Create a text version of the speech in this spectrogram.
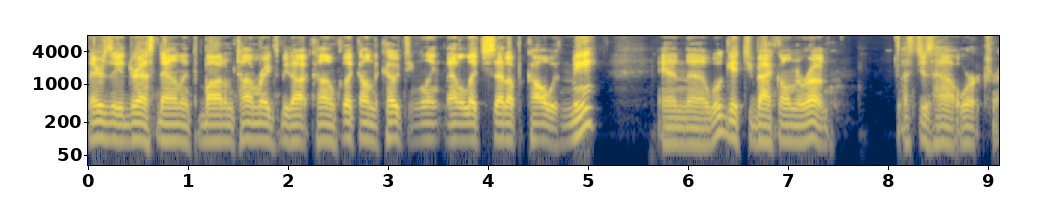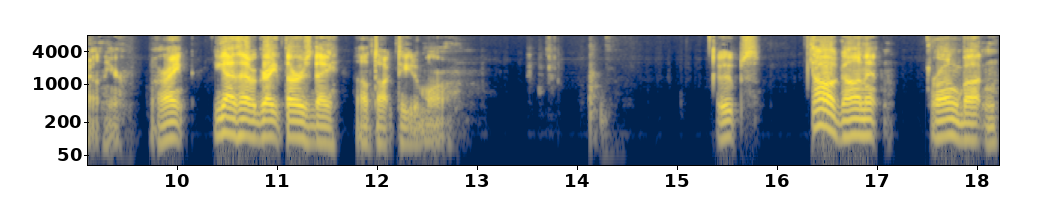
there's the address down at the bottom, tomrigsby.com. Click on the coaching link. That'll let you set up a call with me, and uh, we'll get you back on the road. That's just how it works around here. All right. You guys have a great Thursday. I'll talk to you tomorrow. Oops. Doggone it. Wrong button.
